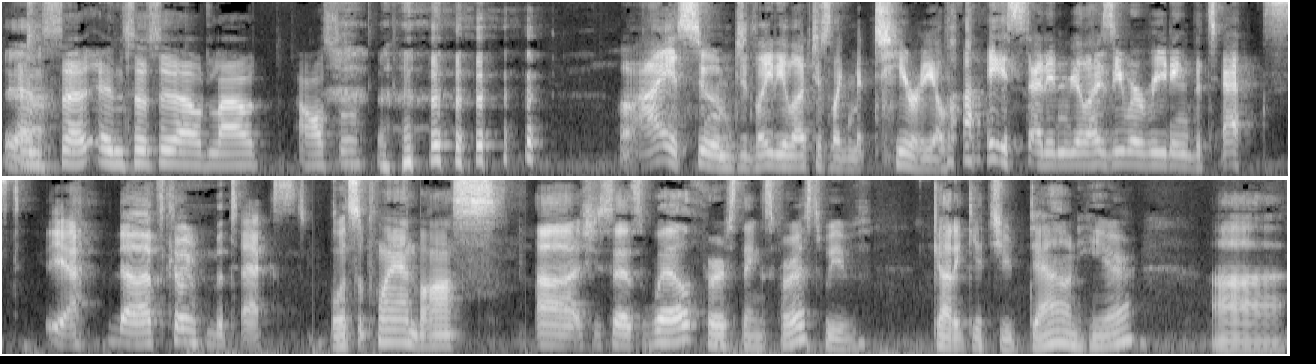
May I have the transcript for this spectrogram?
Yeah. and, sa- and says it out loud also. Well, I assumed Lady Luck just like materialized. I didn't realize you were reading the text. Yeah, no, that's coming from the text. What's the plan, boss? Uh, she says, "Well, first things first, we've got to get you down here. Uh,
